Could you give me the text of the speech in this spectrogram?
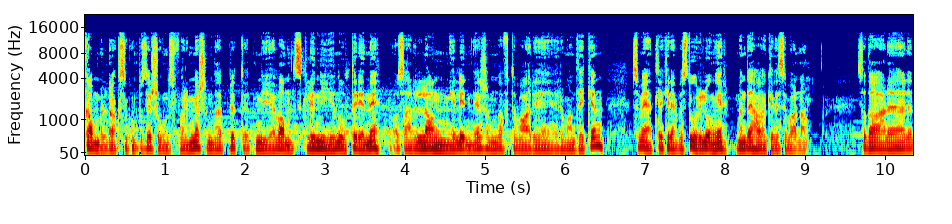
gammeldagse komposisjonsformer som det er puttet mye vanskelige nye noter inn i. Og så er det lange linjer, som det ofte var i romantikken, som egentlig krever store lunger. Men det har jo ikke disse barna. Så da er det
